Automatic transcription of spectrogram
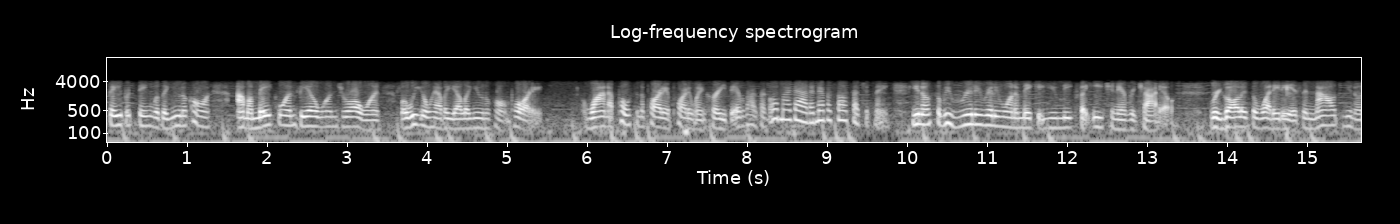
favorite thing was a unicorn. I'ma make one, build one, draw one, but we gonna have a yellow unicorn party." Wound up posting the party. The party went crazy. Everybody's like, "Oh my God, I never saw such a thing." You know, so we really, really want to make it unique for each and every child, regardless of what it is. And now, you know,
